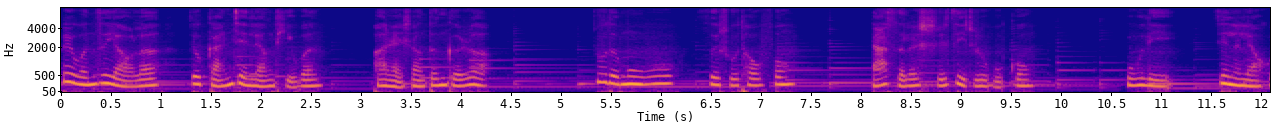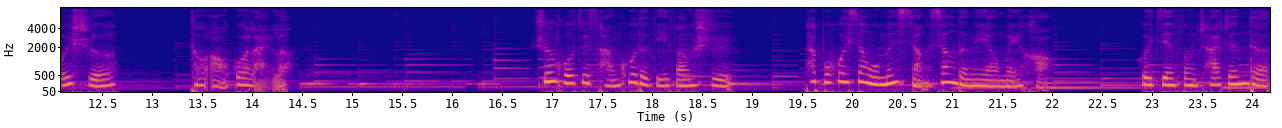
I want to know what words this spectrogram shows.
被蚊子咬了就赶紧量体温，怕染上登革热。住的木屋四处透风，打死了十几只蜈蚣。屋里进了两回蛇，都熬过来了。生活最残酷的地方是，它不会像我们想象的那样美好，会见缝插针的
